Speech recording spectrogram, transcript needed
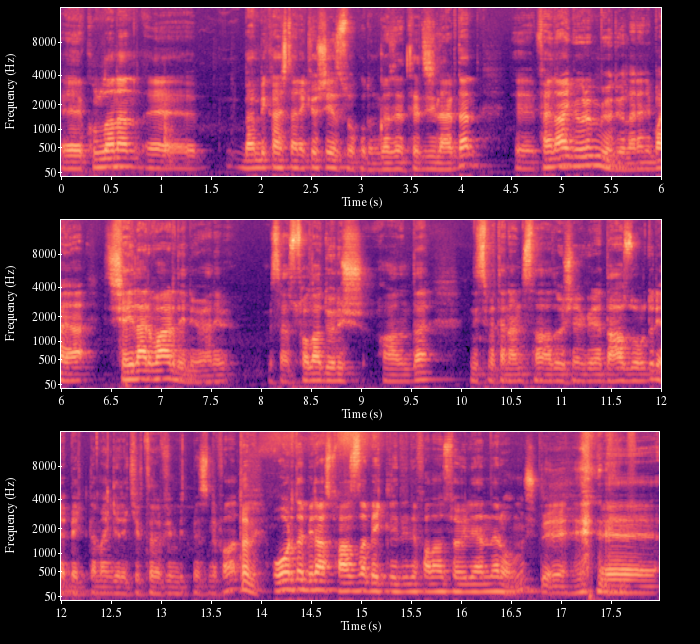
e, kullanan e, ben birkaç tane köşe yazısı okudum gazetecilerden. E, fena görünmüyor diyorlar. Hani bayağı şeyler var deniyor. Hani mesela sola dönüş anında nispeten hani sağa dönüşüne göre daha zordur ya beklemen gerekir trafiğin bitmesini falan. Tabii. Orada biraz fazla beklediğini falan söyleyenler olmuş. Ee,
